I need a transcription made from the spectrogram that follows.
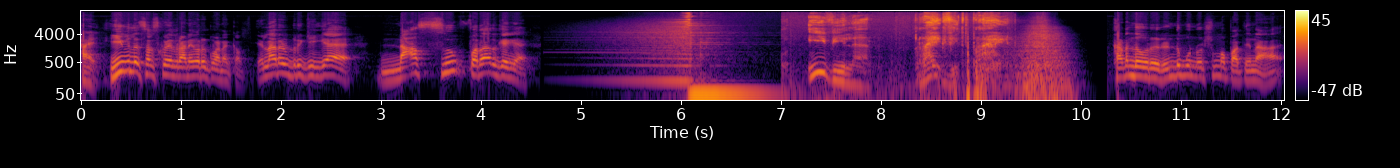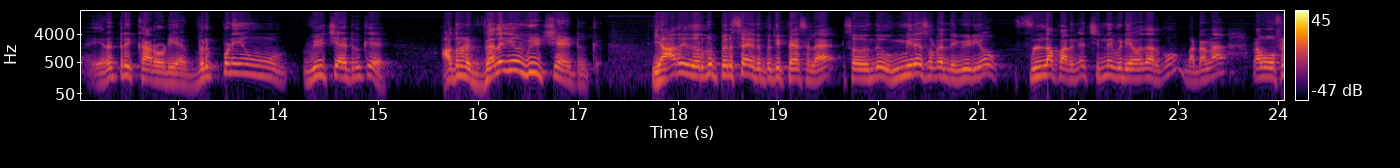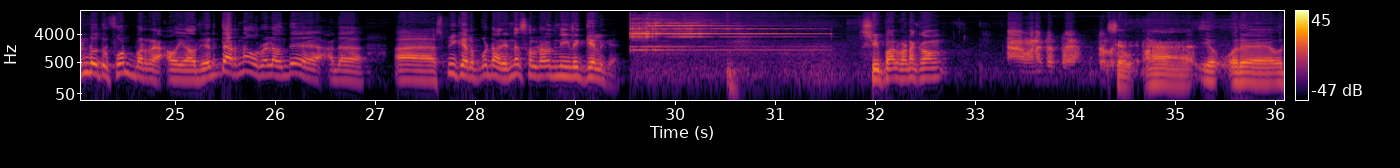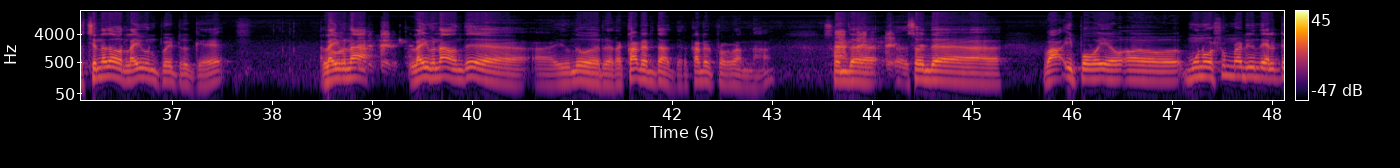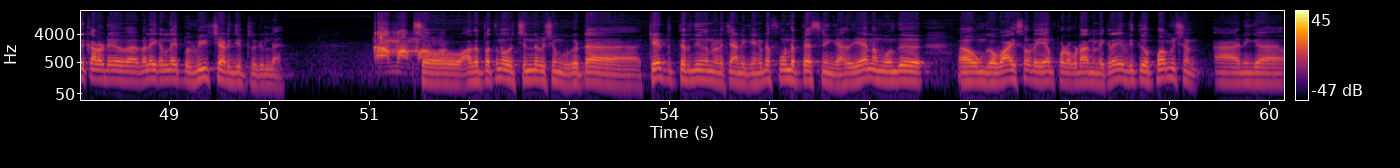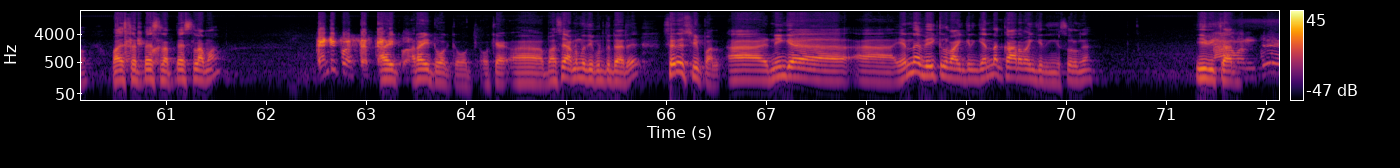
Hi evil subscriber அனைவருக்கும் வணக்கம். எல்லாரும் எப்படி இருக்கீங்க? நான் சூப்பராக இருக்கேங்க. E-wheeler ride with pride. கடந்த ஒரு ரெண்டு மூணு வருஷமாக பார்த்தீங்கன்னா எலக்ட்ரிக் காரோடைய விற்பனையும் வீழ்ச்சி ஆயிட்டு இருக்கு. அதனுடைய விலையும் வீழ்ச்சி இருக்கு. யாரும் இது வரைக்கும் பெருசாக இதை பற்றி பேசலை. ஸோ வந்து உண்மையிலே சொல்கிற இந்த வீடியோ ஃபுல்லாக பாருங்கள் சின்ன வீடியோவாக தான் இருக்கும். பட் ஆனால் நான் ஒரு ஃப்ரெண்ட் ஒருத்தர் ஃபோன் பண்ணுறேன் அவர் அவர் எடுத்தாருன்னா ஒருவேளை வந்து அந்த ஸ்பீக்கரில் போட்டு அவர் என்ன சொல்கிறாருன்னு நீங்களே கேளுங்க. ஸ்ரீபால் வணக்கம். ஆ வணக்கம் சார். சரி ஒரு ஒரு சின்னதாக ஒரு லைவ் ஒன்று போயிட்டுருக்கு. லைவ்னா. லைவ்னா வந்து இது வந்து ஒரு ரெக்கார்டட் தான் அது ரெக்கார்டட் ப்ரோக்ராம் தான். ஸோ இந்த ஸோ இந்த வா இப்போ மூணு வருஷம் முன்னாடி இருந்த எலக்ட்ரிக் காரோடைய விலைகள்லாம் இப்போ வீழ்ச்சி ஆமா ஸோ அதை பற்றின ஒரு சின்ன விஷயம் உங்ககிட்ட கேட்டு தெரிஞ்சுங்கன்னு நினச்சேன். அன்றைக்கி என்கிட்ட ஃபோனில் பேசுனீங்க. அது ஏன் நம்ம வந்து உங்கள் வாய்ஸோட ஏன் போடக்கூடாதுன்னு நினைக்கிறேன். வித் பெர்மிஷன் நீங்கள் வாய்ஸில் பேசலாம் பேசலாமா? கண்டிப்பா sir right right okay okay okay பஸ்ஸே அனுமதி கொடுத்துட்டாரு. சரி ஸ்ரீபால். நீங்கள் என்ன வெஹிக்கிள் வாங்கிக்கிறீங்க? என்ன கார் வாங்கிக்கிறீங்க? சொல்லுங்கள் ஈவி கார் வந்து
